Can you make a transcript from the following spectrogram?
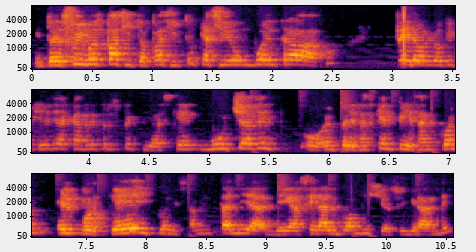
Entonces fuimos pasito a pasito, que ha sido un buen trabajo, pero lo que quiero decir acá en retrospectiva es que muchas em o empresas que empiezan con el porqué y con esta mentalidad de hacer algo ambicioso y grande,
